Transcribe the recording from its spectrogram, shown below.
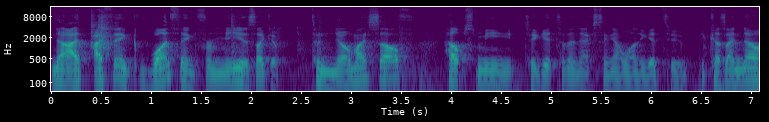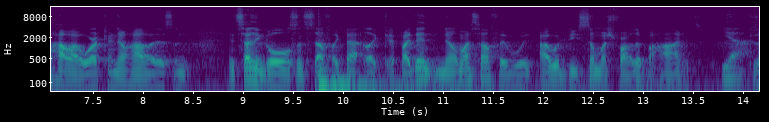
no, I I think one thing for me is like a, to know myself helps me to get to the next thing I want to get to because I know how I work. I know how it is, and and setting goals and stuff like that. Like if I didn't know myself, it would I would be so much farther behind Yeah. because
